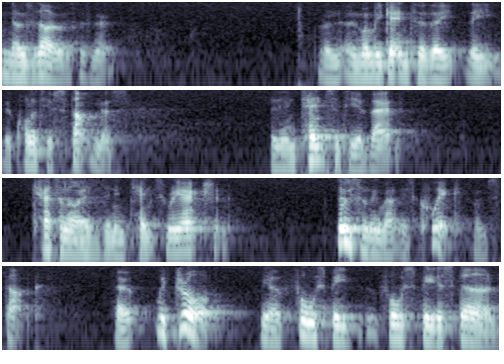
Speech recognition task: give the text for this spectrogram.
It knows those, doesn't it? And, and when we get into the, the, the quality of stuckness, the intensity of that catalyzes an intense reaction. Do something about this quick, I'm stuck. So withdraw, you know, full speed, full speed astern.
